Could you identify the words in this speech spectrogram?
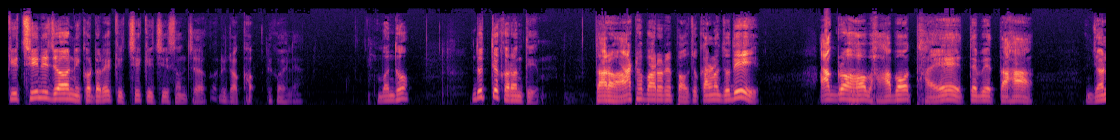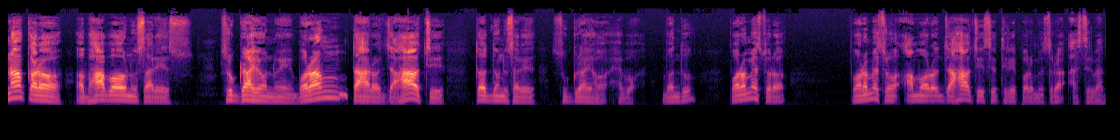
କିଛି ନିଜ ନିକଟରେ କିଛି କିଛି ସଞ୍ଚୟ କରି ରଖ କହିଲେ। ବନ୍ଧୁ ନୃତ୍ୟ କରନ୍ତି ତାର ଆଠ ବାରରେ ପାଉଛୁ। କାରଣ ଯଦି ଆଗ୍ରହ ଭାବ ଥାଏ ତେବେ ତାହା ଜନକର ଅଭାବ ଅନୁସାରେ ସୁଗ୍ରାହ୍ୟ ନୁହେଁ ବରଂ ତାହାର ଯାହା ଅଛି ତଦନୁସାରେ ସୁଗ୍ରାହ୍ୟ ହେବ। ବନ୍ଧୁ ପରମେଶ୍ୱର ପରମେଶ୍ୱର ଆମର ଯାହା ଅଛି ସେଥିରେ ପରମେଶ୍ୱର ଆଶୀର୍ବାଦ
